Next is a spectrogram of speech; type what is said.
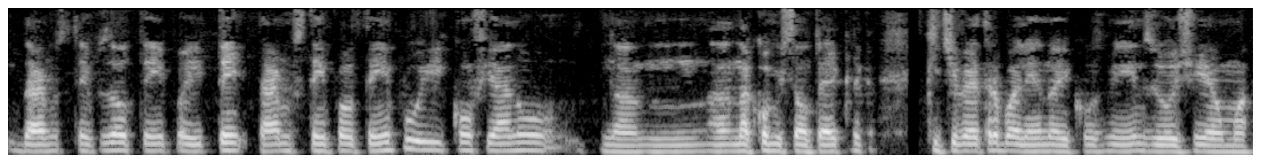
darmos tempos ao tempo aí, te, darmos tempo ao tempo e confiar no, na, na, na comissão técnica que estiver trabalhando aí com os meninos. Hoje é uma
